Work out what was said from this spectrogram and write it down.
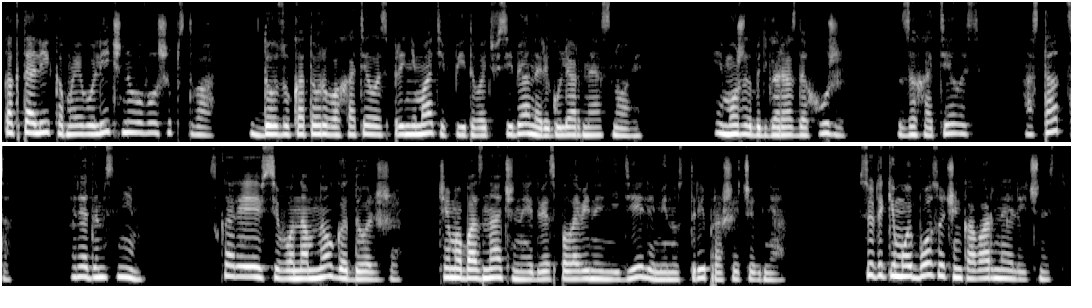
как талика моего личного волшебства дозу которого хотелось принимать и впитывать в себя на регулярной основе. И, может быть, гораздо хуже, захотелось остаться рядом с ним. Скорее всего, намного дольше, чем обозначенные две с половиной недели минус три прошедших дня. Все-таки мой босс очень коварная личность.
